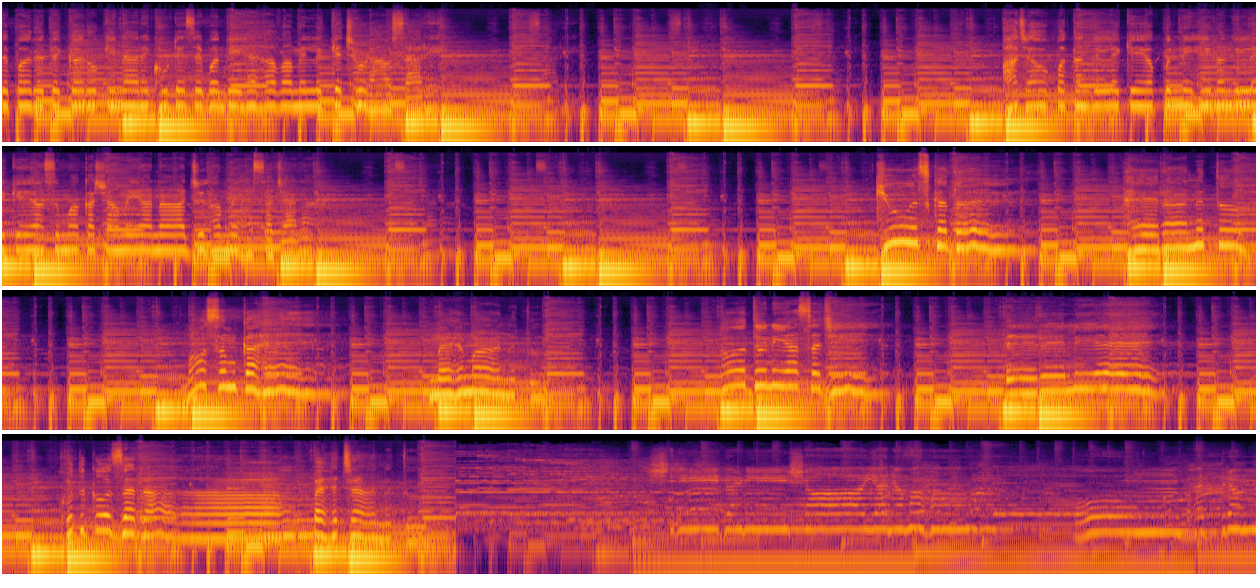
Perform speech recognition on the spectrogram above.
से पर्दे करो किनारे, खूटे से बंदी है हवा मिल के छुड़ाओ सारे। आ जाओ पतंग लेके, अपने ही रंग लेके, आसमां का शामे आना, आज हमें है सजाना। क्यों इस कदर हैरान तू? मौसम का है મહેમાન તું ઓ દુનિયા સજી તેરે લીએ ખુદ કો જરા પહેચાન તું શ્રી ગણેશાય નમઃ ઓમ ભદ્રમ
